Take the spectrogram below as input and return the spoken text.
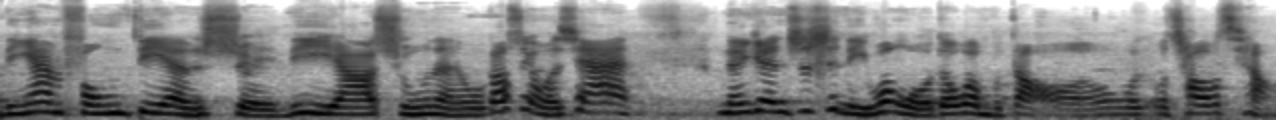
离岸风电、水利啊、储能。我告诉你，我现在能源知识你问我都问不到哦，我我超强。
